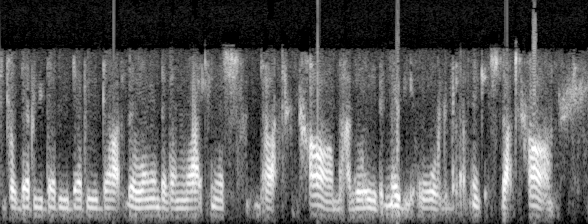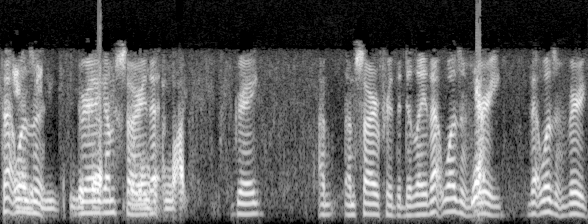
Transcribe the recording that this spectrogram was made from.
simply www.thelandofunlikeness.com, I believe. It may be org, but I think it's dot .com. That and wasn't Greg. I'm sorry. That Greg, I'm I'm sorry for the delay. That wasn't yeah. very that wasn't very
